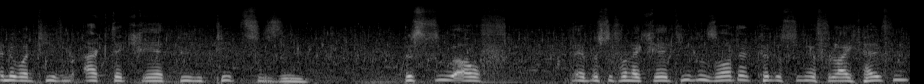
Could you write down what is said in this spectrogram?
innovativen Akt der Kreativität zu sehen. Bist du auf äh, bist du von der kreativen Sorte? Könntest du mir vielleicht helfen?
